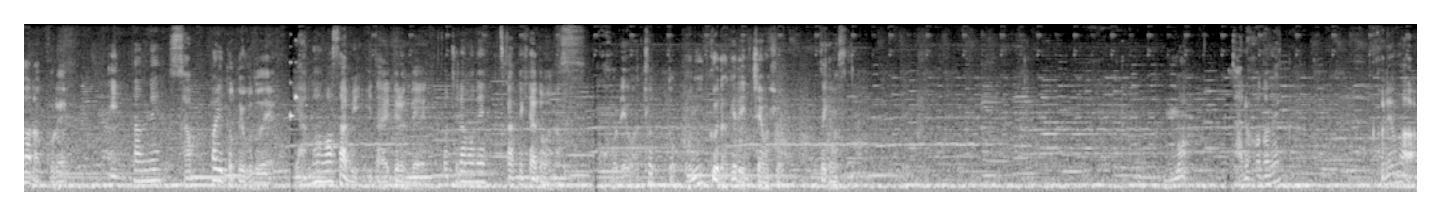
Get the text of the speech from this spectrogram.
したらこれ一旦ねさっぱりとということで山わさびいただいてるんでこちらもね使っていきたいと思います。これではちょっとお肉だけでいっちゃいましょう。いただきます。うまっ。なるほどね。これは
